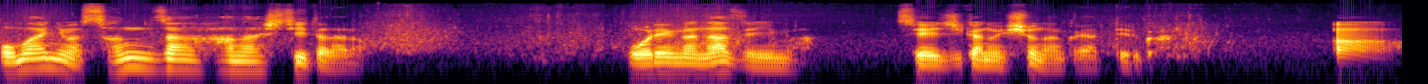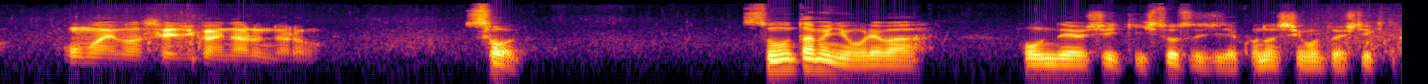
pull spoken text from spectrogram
お前には散々話していただろう。俺がなぜ今政治家の秘書なんかやっているか。ああお前は政治家になるんだろう？そうだ。そのために俺は本田義行一筋でこの仕事をしてきた。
